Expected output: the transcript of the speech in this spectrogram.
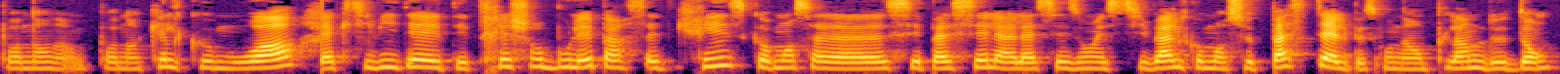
pendant pendant quelques mois. L'activité a été très chamboulée par cette crise. Comment ça s'est passé là la saison estivale? Comment se passe-t-elle? Parce qu'on est en plein dedans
